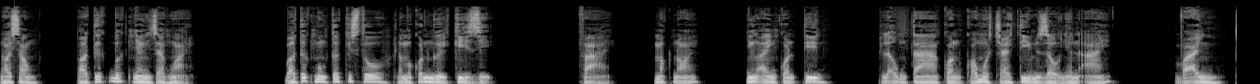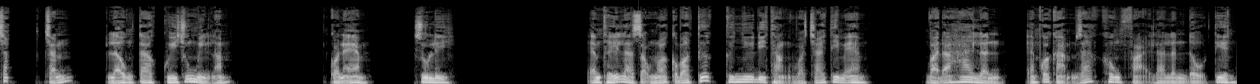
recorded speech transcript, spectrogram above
Nói xong, Báo tước bước nhanh ra ngoài. Báo tước Monte Cristo là một con người kỳ dị. Phải, mắc nói, nhưng anh còn tin là ông ta còn có một trái tim giàu nhân ái. Và anh chắc chắn là ông ta quý chúng mình lắm. Còn em, Julie, em thấy là giọng nói của bá tước cứ như đi thẳng vào trái tim em. Và đã hai lần em có cảm giác không phải là lần đầu tiên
